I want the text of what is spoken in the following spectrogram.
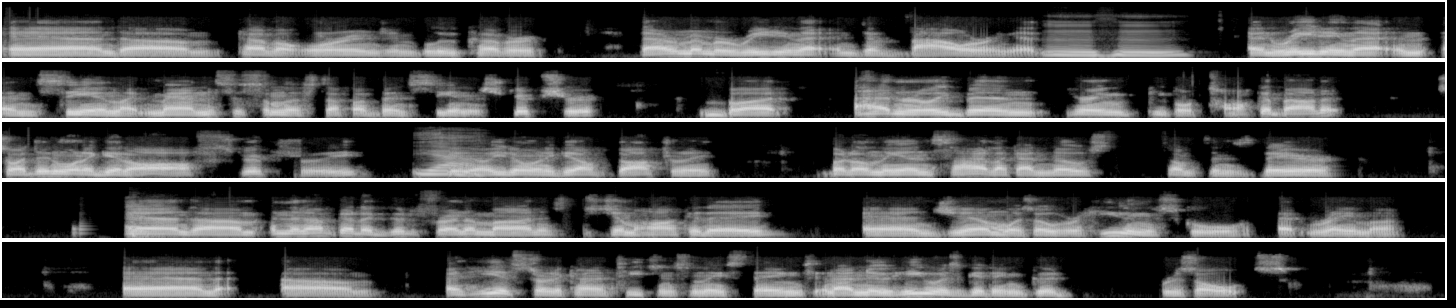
And um, kind of an orange and blue cover. And I remember reading that and devouring it. Mm-hmm. And reading that and, and seeing, like, man, this is some of the stuff I've been seeing in scripture, but I hadn't really been hearing people talk about it. So I didn't want to get off scripturally. Yeah. You know, you don't want to get off doctrinally. But on the inside, like, I know something's there. And um, and then I've got a good friend of mine, it's Jim Hockaday, and Jim was over healing school at Rhema. And um, and he had started kind of teaching some of these things and i knew he was getting good results.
